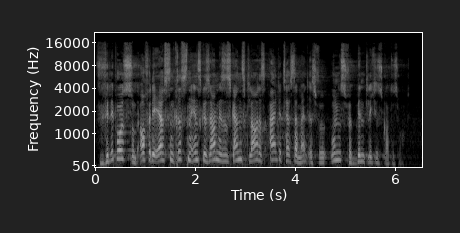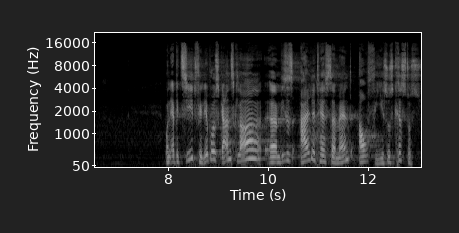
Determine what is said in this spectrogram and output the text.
Für Philippus und auch für die ersten Christen insgesamt ist es ganz klar, das Alte Testament ist für uns verbindliches Gotteswort. Und er bezieht Philippus ganz klar äh, dieses Alte Testament auf Jesus Christus.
